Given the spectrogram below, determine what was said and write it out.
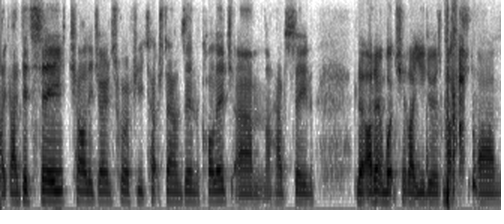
like I did see Charlie Jones score a few touchdowns in the college. Um, I have seen. Look, I don't watch it like you do as much, um,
